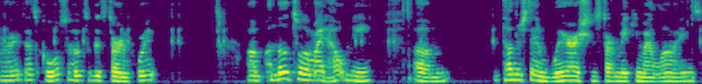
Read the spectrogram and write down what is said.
Alright, that's cool. So that's a good starting point. Um, another tool that might help me um, to understand where I should start making my lines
